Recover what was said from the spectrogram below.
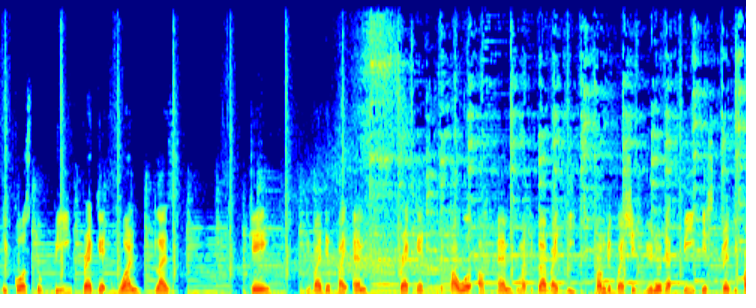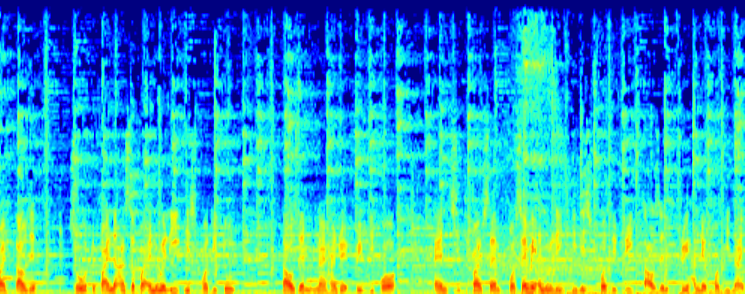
equals to P bracket 1 plus K divided by M bracket the power of M multiplied by T. From the question, you know that P is 25,000. So the final answer for annually is 42,954 and 65 cents. For semi-annually, it is 43,349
